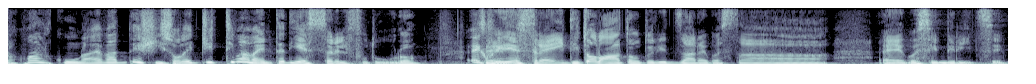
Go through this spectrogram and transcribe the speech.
altro. qualcuno aveva deciso legittimamente di essere il futuro e Sì. quindi di essere titolato a utilizzare questa, eh, questi indirizzi.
